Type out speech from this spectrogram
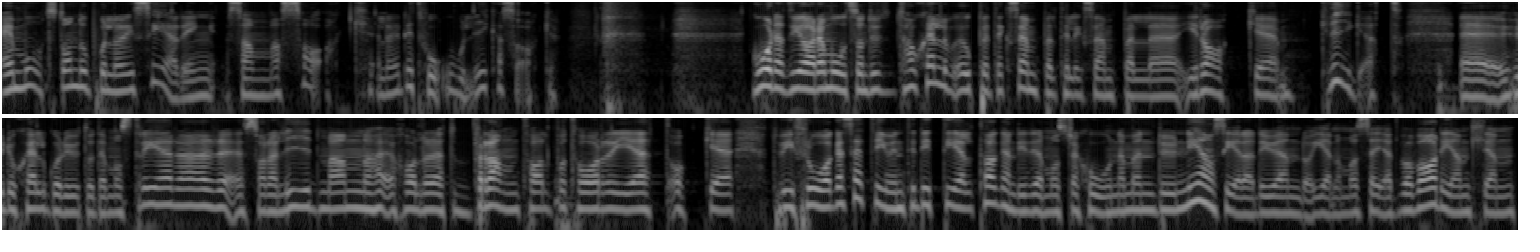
är motstånd och polarisering samma sak? Eller är det två olika saker? Går det att göra motstånd? Du tar själv upp ett exempel, till exempel eh, Eh, hur du själv går ut och demonstrerar. Eh, Sara Lidman eh, håller ett brandtal på torget. Och, eh, du ifrågasätter ju inte ditt deltagande i demonstrationen, men du nyanserade ju ändå genom att säga att vad var det egentligen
